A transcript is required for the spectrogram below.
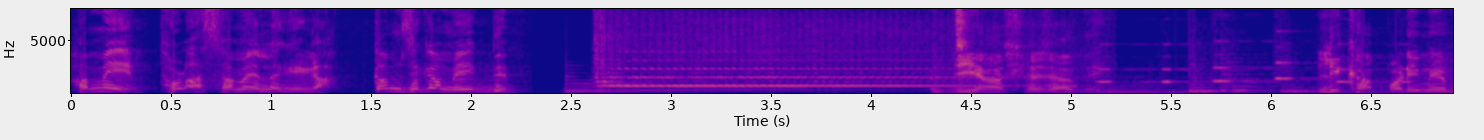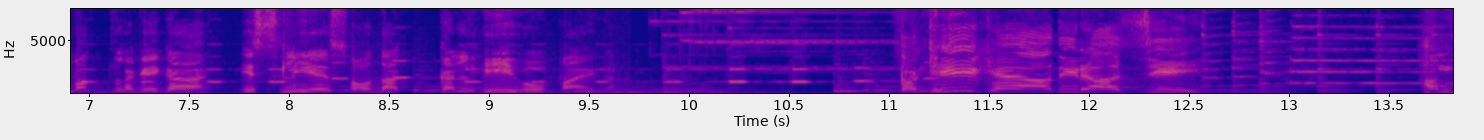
हमें थोड़ा समय लगेगा कम से कम एक दिन। जी हाँ शहजादे। लिखा पढ़ी में वक्त लगेगा, इसलिए सौदा कल ही हो पाएगा। तो ठीक है, आदिराज जी। हम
